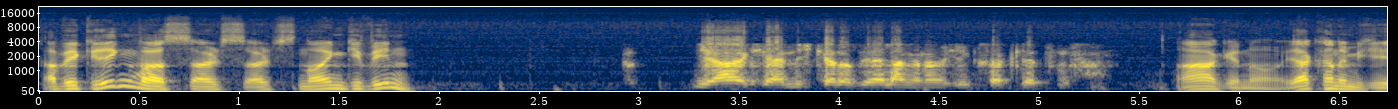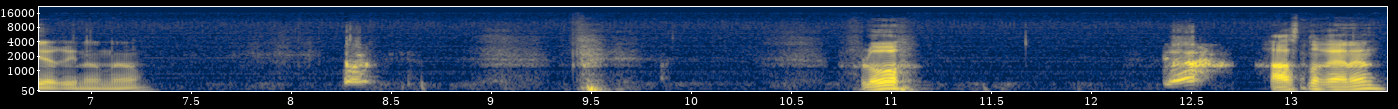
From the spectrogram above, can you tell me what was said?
Aber wir kriegen was als, als neuen Gewinn. Ja, Kleinigkeit aus Erlangen, habe ich gesagt letztens. Ah, genau. Ja, kann ich mich eh erinnern. Ja. Voll. Flo, Ja, hast noch einen?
